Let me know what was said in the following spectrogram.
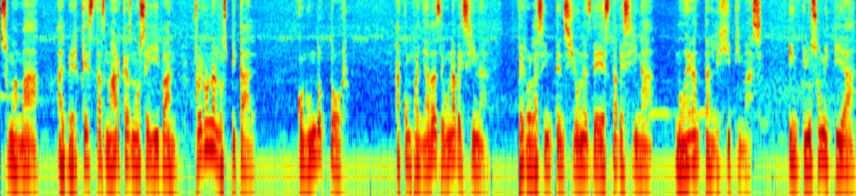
Su mamá, al ver que estas marcas no se iban, fueron al hospital, con un doctor, acompañadas de una vecina, pero las intenciones de esta vecina no eran tan legítimas. Incluso mi tía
